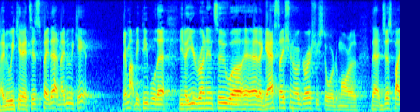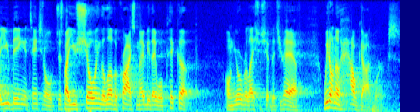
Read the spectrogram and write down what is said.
Maybe we can anticipate that, maybe we can't. There might be people that you know you run into uh, at a gas station or a grocery store tomorrow that just by you being intentional, just by you showing the love of Christ, maybe they will pick up on your relationship that you have. We don't know how God works.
